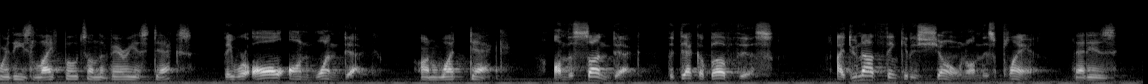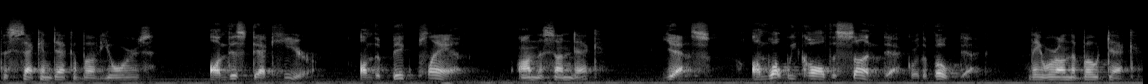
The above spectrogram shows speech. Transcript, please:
Were these lifeboats on the various decks? They were all on one deck. On what deck? On the sun deck, the deck above this. I do not think it is shown on this plan. That is, the second deck above yours? On this deck here. On the big plan. On the sun deck? Yes. On what we call the sun deck or the boat deck. They were on the boat deck,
